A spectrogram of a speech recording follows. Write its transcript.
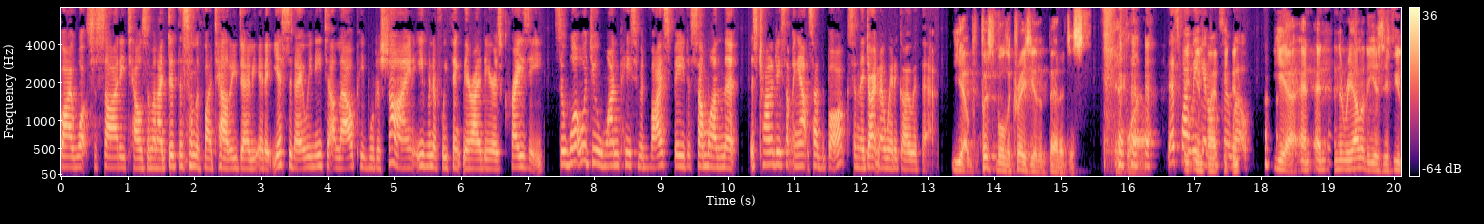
by what society tells them and I did this on the Vitality Daily edit yesterday. We need to allow people to shine even if we think their idea is crazy. So what would your one piece of advice be to someone that is trying to do something outside the box and they don't know where to go with that? Yeah, first of all, the crazier the better. Just FYI. That's why we in get on so well. yeah, and, and, and the reality is, if you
